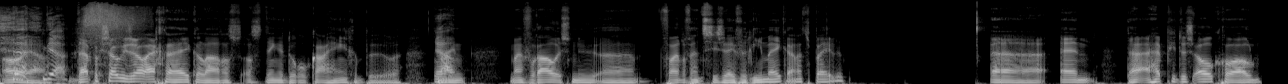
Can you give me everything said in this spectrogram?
ja. Ja. daar heb ik sowieso echt een hekel aan als, als dingen door elkaar heen gebeuren. Ja. Mijn, mijn vrouw is nu eh, Final Fantasy 7 Remake aan het spelen. Eh, en daar heb je dus ook gewoon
